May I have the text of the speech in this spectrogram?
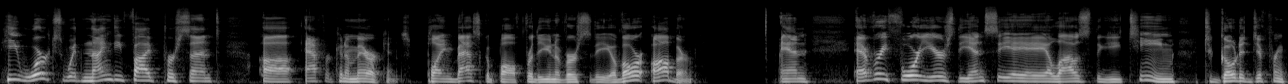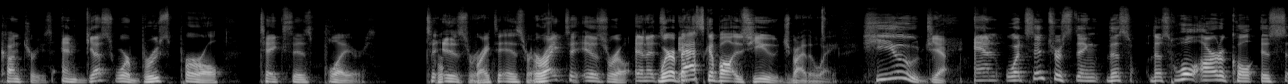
he works with 95% uh, African Americans playing basketball for the University of Au- Auburn. And every four years, the NCAA allows the team to go to different countries. And guess where Bruce Pearl takes his players? To Israel. right to Israel, Right to Israel. And it's where it's basketball is huge, by the way. huge. Yeah. And what's interesting, this this whole article is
